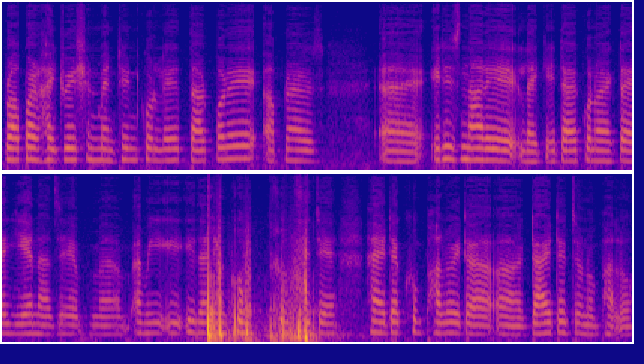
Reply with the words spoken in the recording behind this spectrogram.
প্রপার হাইড্রেশন মেনটেন করলে তারপরে আপনার it is not a like এটা কোনো একটা ইয়ে না যে আমি ইদানিং খুব শুনছি যে হ্যাঁ এটা খুব ভালো এটা ডায়েটের জন্য ভালো।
